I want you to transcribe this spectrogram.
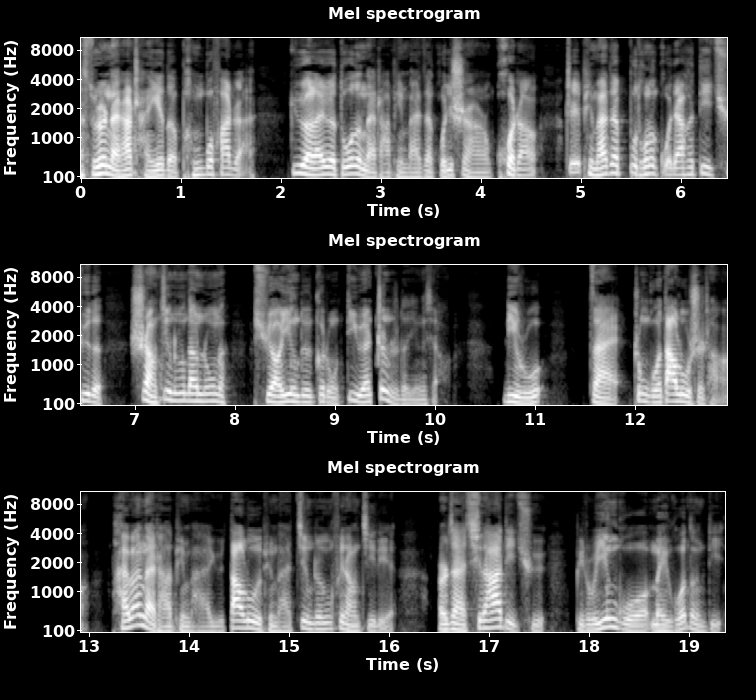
随着奶茶产业的蓬勃发展，越来越多的奶茶品牌在国际市场上扩张。这些品牌在不同的国家和地区的市场竞争当中呢，需要应对各种地缘政治的影响。例如，在中国大陆市场，台湾奶茶的品牌与大陆的品牌竞争非常激烈；而在其他地区，比如英国、美国等地，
